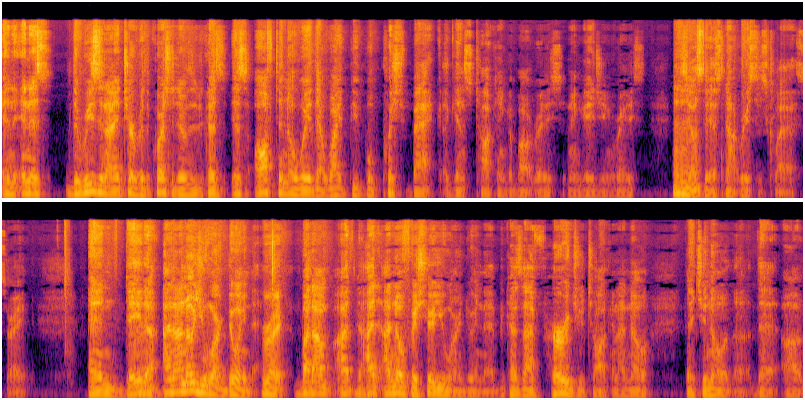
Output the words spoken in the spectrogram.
and, and it's the reason I interpret the question differently is because it's often a way that white people push back against talking about race and engaging race. Is They'll say it's not racist class, right? And data, and I know you weren't doing that, Right. But I'm, I, I- know for sure you weren't doing that because I've heard you talk, and I know that you know the, that uh,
